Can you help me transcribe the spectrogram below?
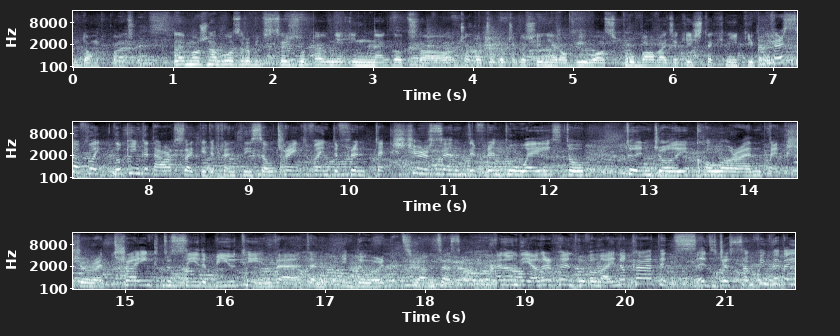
dom w końcu. Ale można było zrobić coś zupełnie innego, co, czego, czego, czego się nie robiło, spróbować jakieś techniki. First off, like looking at art slightly differently, so trying to find different textures and different ways to to enjoy color and texture and trying to see the beauty in that and in the world that surrounds us. And on the other hand, with a linocut, it's it's just something that I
